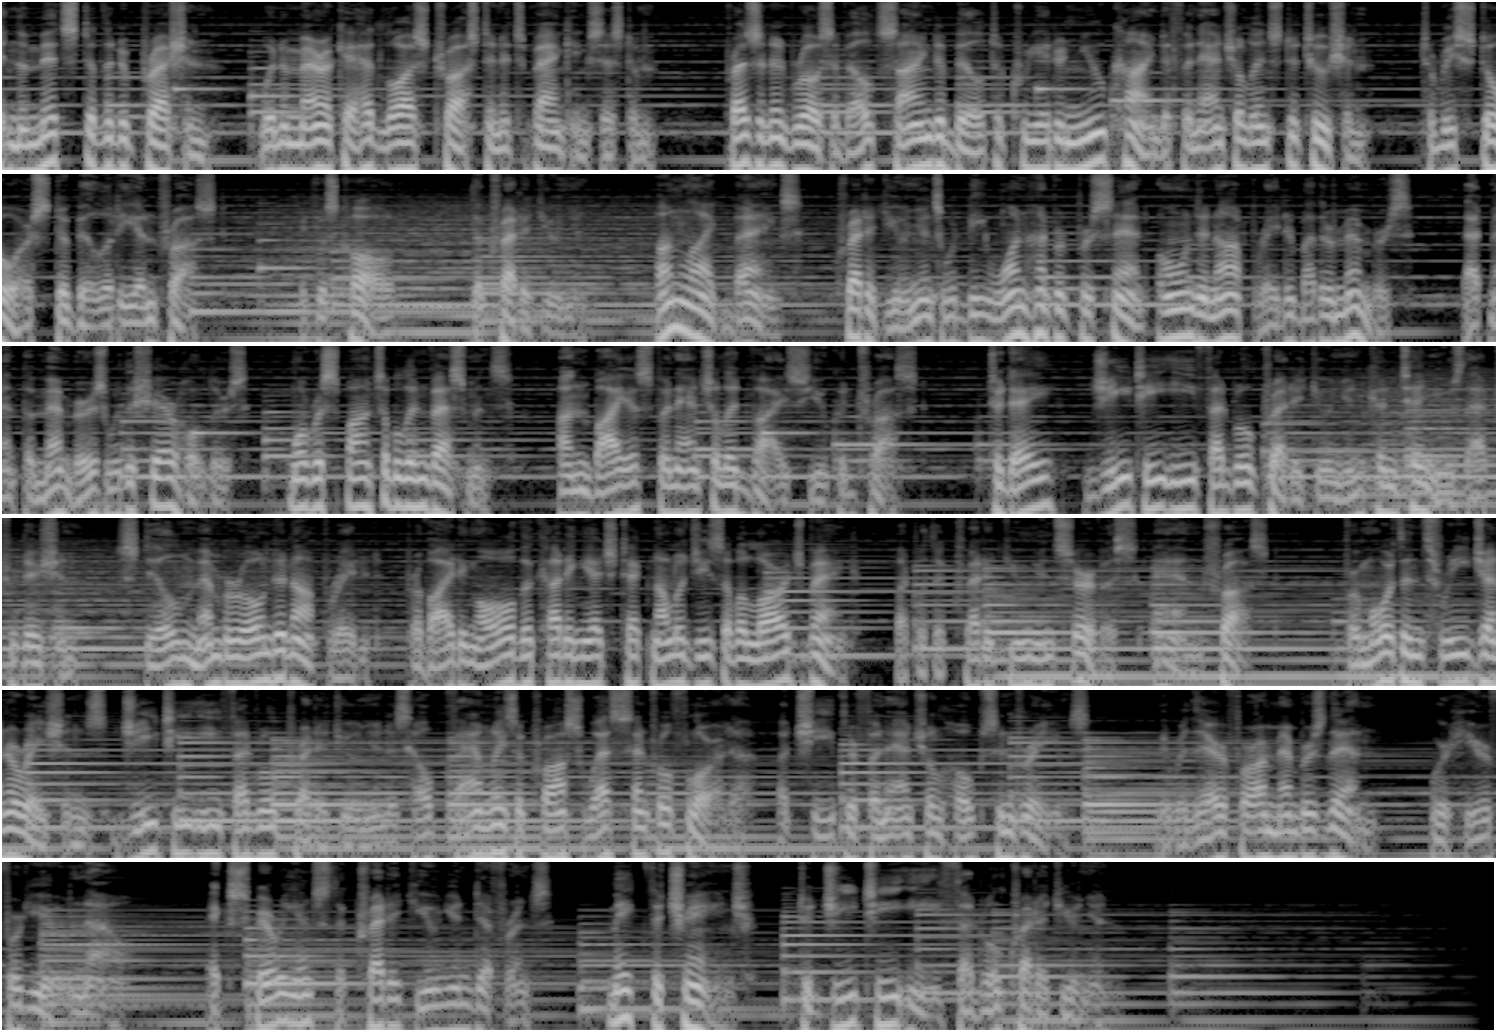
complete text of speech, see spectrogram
In the midst of the Depression, when America had lost trust in its banking system, President Roosevelt signed a bill to create a new kind of financial institution to restore stability and trust. It was called the credit union. Unlike banks, credit unions would be 100% owned and operated by their members. That meant the members were the shareholders, more responsible investments, unbiased financial advice you could trust. Today, GTE Federal Credit Union continues that tradition, still member owned and operated, providing all the cutting edge technologies of a large bank, but with a credit union service and trust. For more than three generations, GTE Federal Credit Union has helped families across West Central Florida achieve their financial hopes and dreams. We were there for our members then, we're here for you now. Experience the credit union difference. Make the change to GTE Federal Credit Union.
